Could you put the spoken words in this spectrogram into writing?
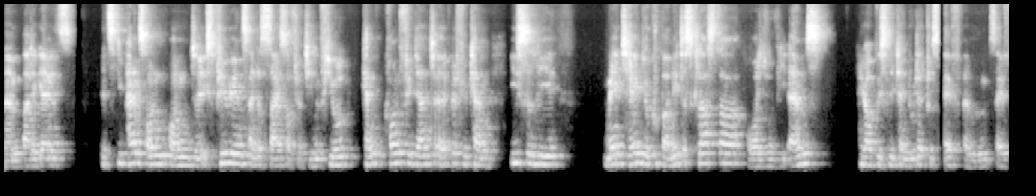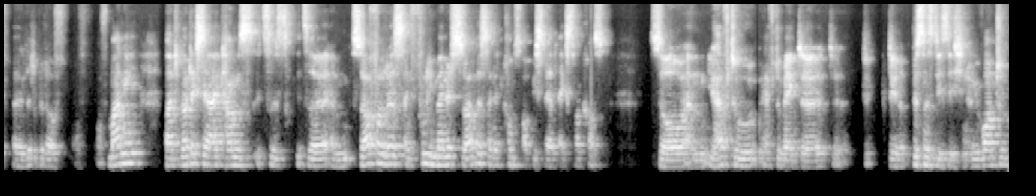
Um, but again, it's it depends on, on the experience and the size of your team. If you can confident, uh, if you can easily maintain your Kubernetes cluster or your VMs, you obviously can do that to save um, save a little bit of, of, of, money. But Vertex AI comes, it's a, it's a um, serverless and fully managed service, and it comes obviously at extra cost. So um, you have to have to make the, the, the, business decision. You want to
